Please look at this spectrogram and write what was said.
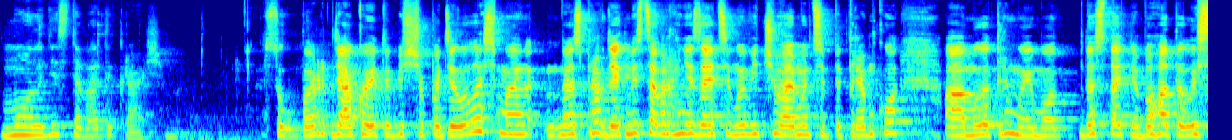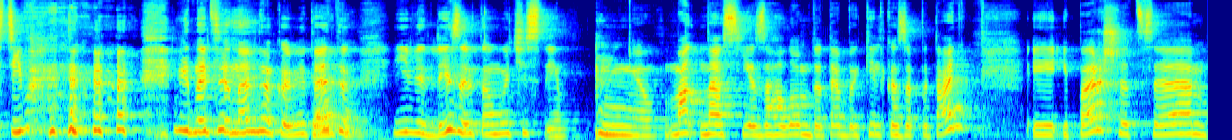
молоді ставати кращими. Супер, дякую тобі, що поділилась. Ми насправді, як місцева організація, ми відчуваємо цю підтримку. А ми отримуємо достатньо багато листів від національного комітету Так. і від Лізи, в тому числі. У нас є загалом до тебе кілька запитань. І, і перше, це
